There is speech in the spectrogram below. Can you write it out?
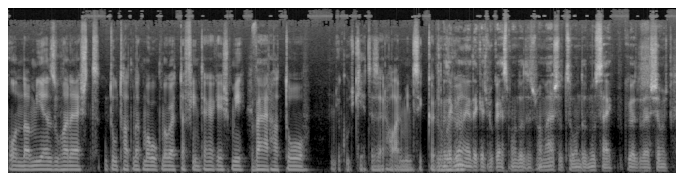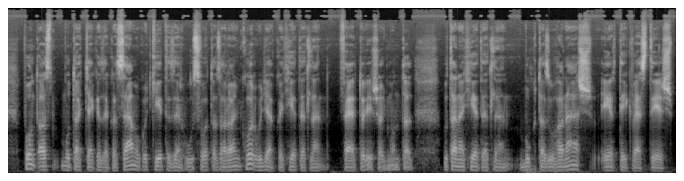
onnan milyen zuhanást tudhatnak maguk mögött a fintekek, és mi várható mondjuk úgy 2030-ig körül. Ezek olyan érdekes, mikor ezt mondod, és ma másodszor mondod, muszáj közbevessem. Pont azt mutatják ezek a számok, hogy 2020 volt az aranykor, ugye, akkor egy hihetetlen feltörés, ahogy mondtad, utána egy hihetetlen buktazuhanás, értékvesztés,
